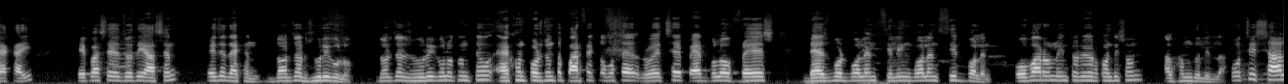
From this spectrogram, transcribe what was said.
দেখাই, এ পাশে যদি আসেন, এই যে দেখেন, দরজার ঝুড়িগুলো। দরজার ঝুড়িগুলো কিন্তু এখন পর্যন্ত পারফেক্ট অবস্থায় রয়েছে প্যাডগুলো ফ্রেশ ড্যাশবোর্ড বলেন, সিলিং বলেন, সিট বলেন ওভারঅল ইন্টেরিয়র কন্ডিশন আলহামদুলিল্লাহ। পঁচিশ সাল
